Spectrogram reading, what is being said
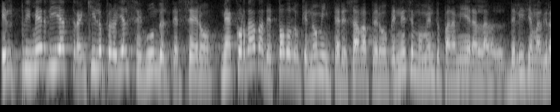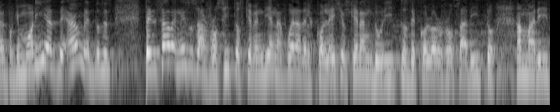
El primer día tranquilo, pero ya el segundo, el tercero, me acordaba de todo lo que no me interesaba, pero en ese momento para mí era la delicia más grande, porque morías de hambre. Entonces pensaba en esos arrocitos que vendían afuera del colegio, que eran duritos, de color rosadito, amarillo.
